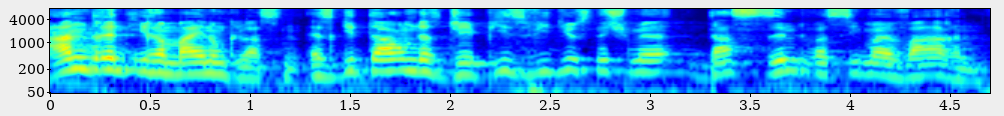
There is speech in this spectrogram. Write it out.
anderen ihre Meinung lassen. Es geht darum, dass JPs Videos nicht mehr das sind, was sie mal waren.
